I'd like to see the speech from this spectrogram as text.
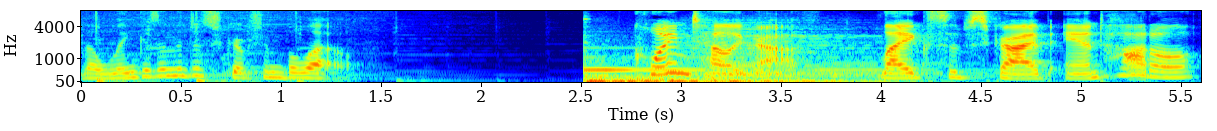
The link is in the description below. Cointelegraph. Like, subscribe, and hodl.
